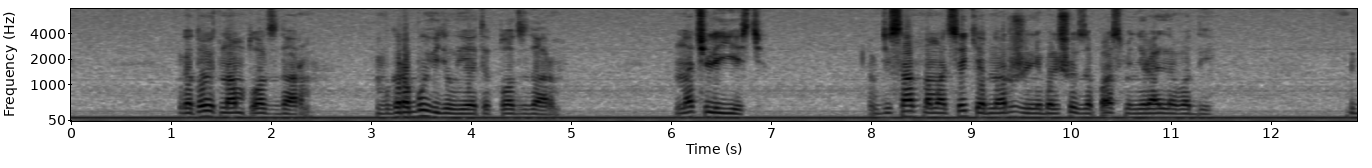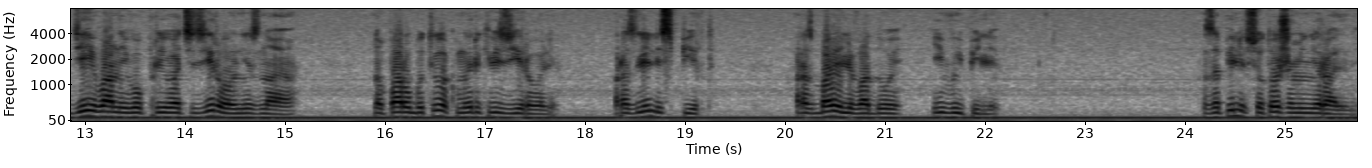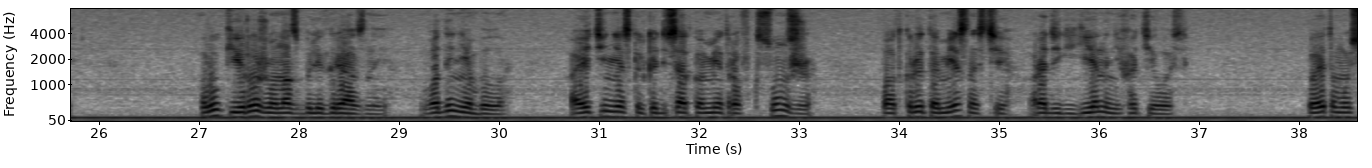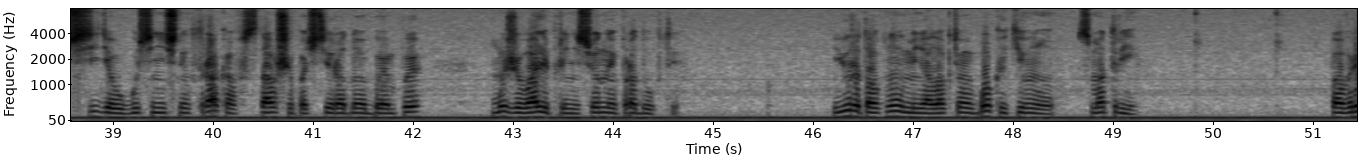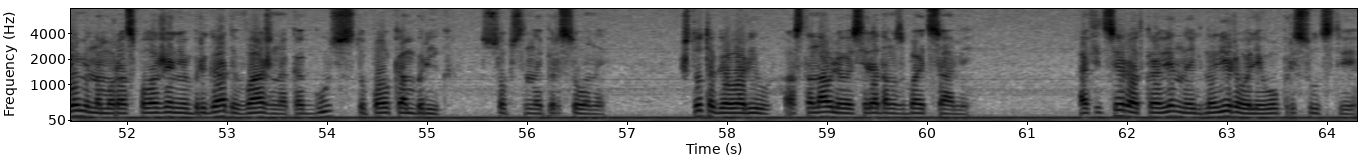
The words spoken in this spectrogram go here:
Готовит нам плацдарм. В гробу видел я этот плацдарм. Начали есть. В десантном отсеке обнаружили небольшой запас минеральной воды. Где Иван его приватизировал, не знаю. Но пару бутылок мы реквизировали. Разлили спирт, разбавили водой и выпили. Запили все той же минеральной. Руки и рожи у нас были грязные, воды не было, а идти несколько десятков метров к Сунже по открытой местности ради гигиены не хотелось. Поэтому, сидя у гусеничных траков, ставшей почти родной БМП, мы жевали принесенные продукты. Юра толкнул меня локтем в бок и кивнул. «Смотри». По временному расположению бригады важно, как гусь ступал комбриг собственной персоной. Что-то говорил, останавливаясь рядом с бойцами. Офицеры откровенно игнорировали его присутствие,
